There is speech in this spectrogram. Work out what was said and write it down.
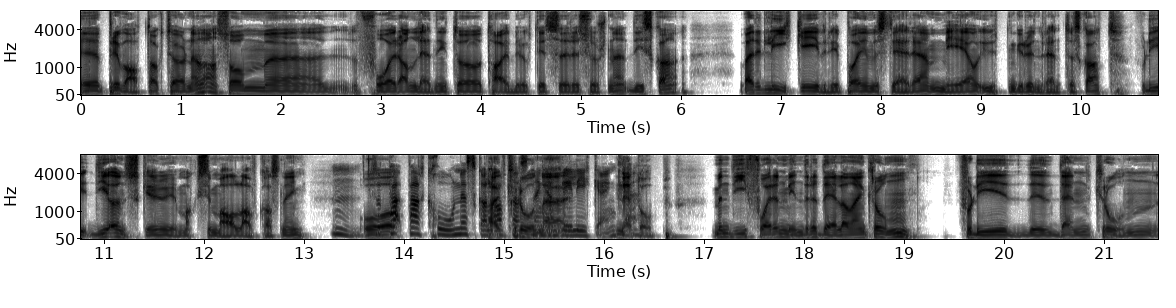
eh, private aktørene da, som eh, får anledning til å ta i bruk disse ressursene, de skal være like ivrige på å investere med og uten grunnrenteskatt, fordi de ønsker maksimal avkastning. Så per, per krone skal per avkastningen krone- bli lik, egentlig. Nettopp. Men de får en mindre del av den kronen, fordi den kronen,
